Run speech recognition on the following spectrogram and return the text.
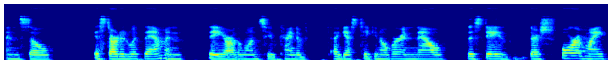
And so it started with them, and they are the ones who've kind of, I guess, taken over. And now, this day, there's four of my,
